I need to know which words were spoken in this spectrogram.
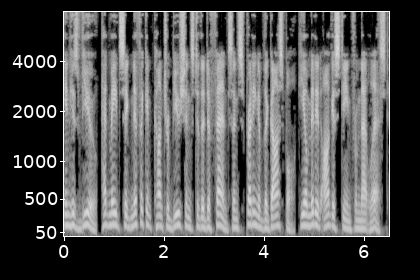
in his view, had made significant contributions to the defense and spreading of the Gospel, he omitted Augustine from that list.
